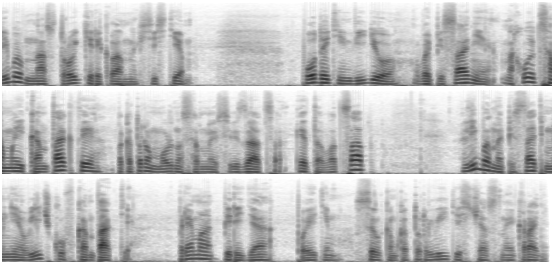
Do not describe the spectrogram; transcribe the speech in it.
либо в настройке рекламных систем. Под этим видео в описании находятся мои контакты, по которым можно со мной связаться. Это WhatsApp, либо написать мне в личку ВКонтакте, прямо перейдя по этим ссылкам, которые видите сейчас на экране.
